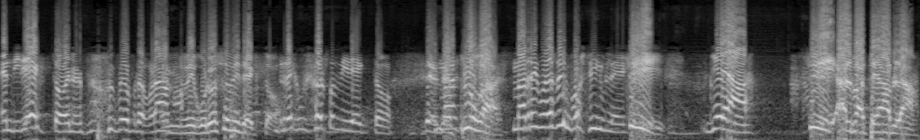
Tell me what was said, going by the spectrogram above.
en directo en el propio En programa. riguroso directo. Riguroso directo. Desde más, Plugas. Más riguroso imposible. Sí, Yeah. sí, Alba te habla.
